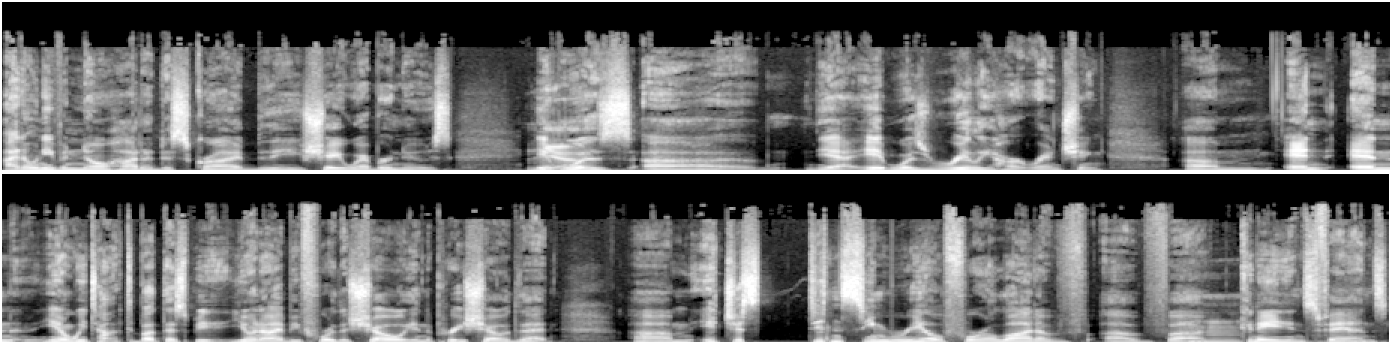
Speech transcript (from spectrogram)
I don't even know how to describe the Shea Weber news. It yeah. was, uh, yeah, it was really heart wrenching. Um, and and you know we talked about this you and I before the show in the pre-show that um, it just didn't seem real for a lot of of uh, Canadiens fans.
